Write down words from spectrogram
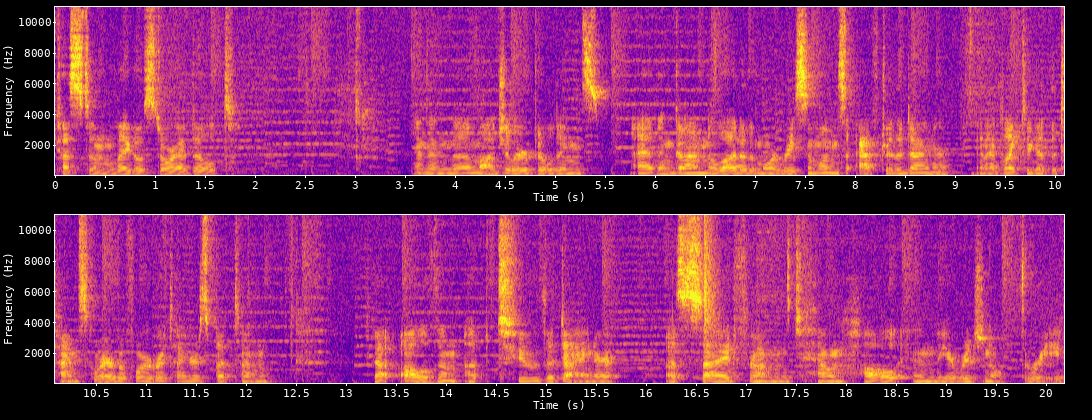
custom Lego store I built. And then the modular buildings, I haven't gotten a lot of the more recent ones after the diner, and I'd like to get the Times Square before it retires, but um, got all of them up to the diner, aside from Town Hall and the original three.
